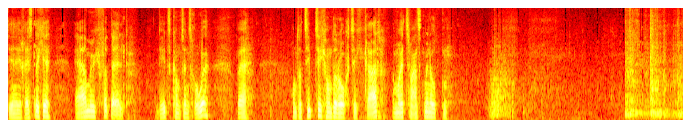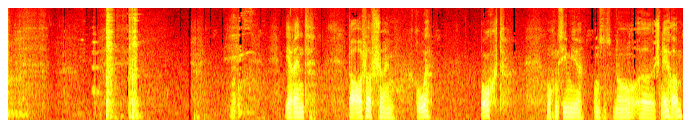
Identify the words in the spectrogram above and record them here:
die restliche Eiermilch verteilt. Und jetzt kommt es ins Rohr bei 170, 180 Grad einmal 20 Minuten. Während der Auflauf schon im Rohr pocht, machen sie mir uns noch äh, Schnee haben.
